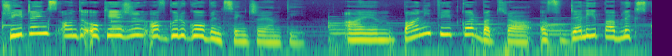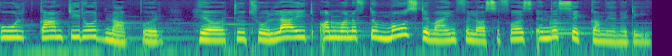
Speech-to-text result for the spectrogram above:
Greetings on the occasion of Guru Gobind Singh Jayanti. I am Bani Preet Kaur Batra of Delhi Public School, Kamptee Road, Nagpur, here to throw light on one of the most divine philosophers in the Sikh community.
